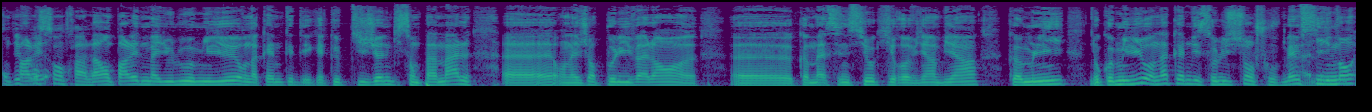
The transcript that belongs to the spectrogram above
on parlait, là, on parlait de Mayoulou au milieu. On a quand même des, quelques petits jeunes qui sont pas mal. Euh, on a des joueurs polyvalents euh, euh, comme Asensio qui revient bien, comme Lee. Donc au milieu, on a quand même des solutions, je trouve. Même ah, s'il manque,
